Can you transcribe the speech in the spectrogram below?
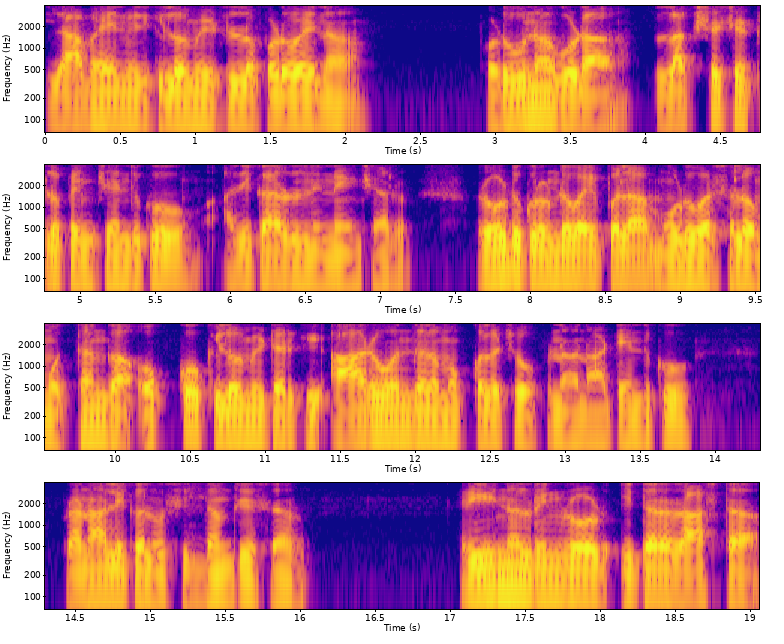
యాభై ఎనిమిది కిలోమీటర్ల పొడవైన పొడవునా కూడా లక్ష చెట్లు పెంచేందుకు అధికారులు నిర్ణయించారు. రోడ్డుకు రెండు వైపులా మూడు వరుసలో మొత్తంగా ఒక్కో కిలోమీటర్కి ఆరు వందల మొక్కల చొప్పున నాటేందుకు ప్రణాళికను సిద్ధం చేశారు. రీజనల్ రింగ్ రోడ్ ఇతర రాష్ట్ర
